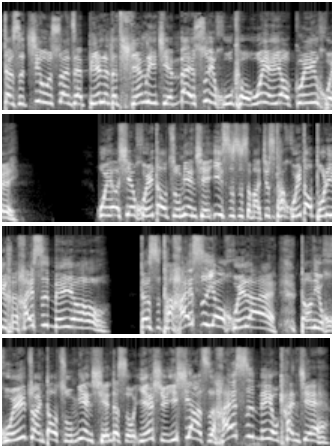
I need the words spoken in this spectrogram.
但是，就算在别人的田里捡麦穗糊口，我也要归回。我要先回到主面前，意思是什么？就是他回到伯利恒还是没有，但是他还是要回来。当你回转到主面前的时候，也许一下子还是没有看见。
